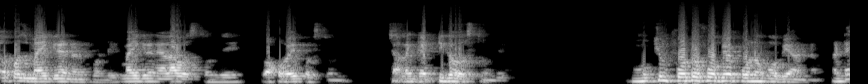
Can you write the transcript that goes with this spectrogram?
సపోజ్ మైగ్రేన్ అనుకోండి మైగ్రేన్ ఎలా వస్తుంది? ఒకవైపు వస్తుంది చాలా గట్టిగా వస్తుంది. ముఖ్యం ఫోటోఫోబియా ఫోనోఫోబియా అంటాం. అంటే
